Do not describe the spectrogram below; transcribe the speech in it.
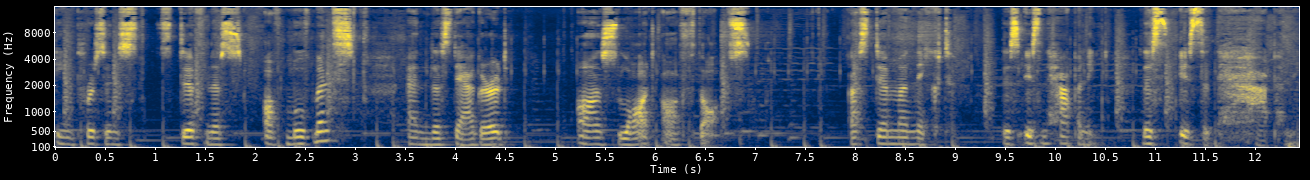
imprisoned stiffness of movements and the staggered onslaught of thoughts. As demonicked, this isn't happening. This isn't happening.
